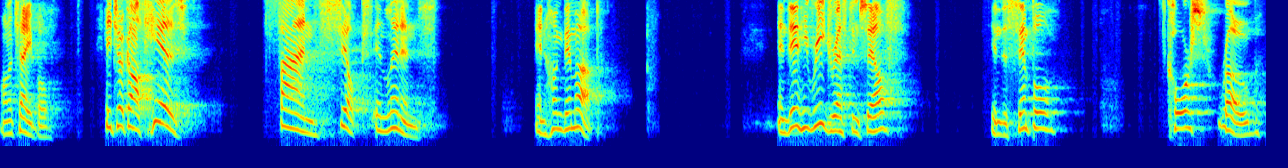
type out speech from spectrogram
on a table. He took off his fine silks and linens and hung them up. And then he redressed himself in the simple, coarse robe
